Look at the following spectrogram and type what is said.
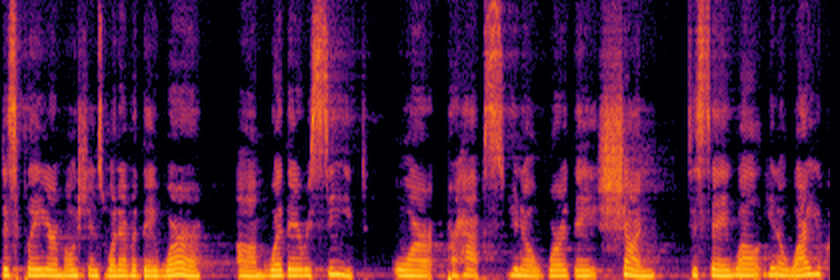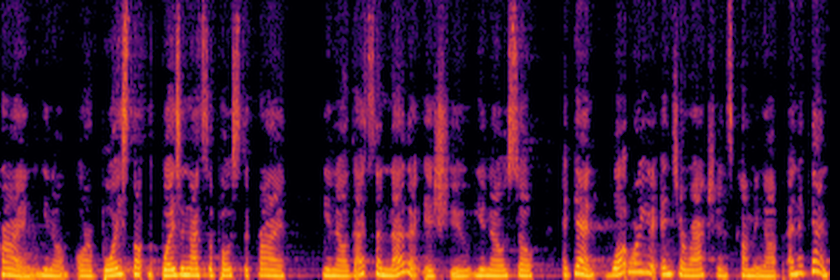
display your emotions, whatever they were? Um, were they received? Or perhaps, you know, were they shunned to say, well, you know, why are you crying? You know, or boys don't, boys are not supposed to cry. You know, that's another issue, you know. So again, what were your interactions coming up? And again,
